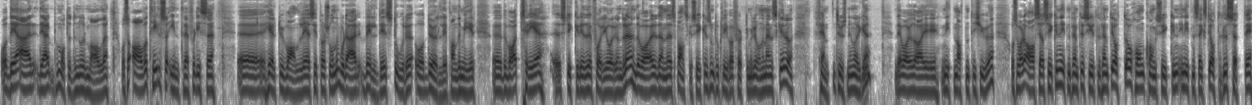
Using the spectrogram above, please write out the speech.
Og det er, det er, på en måte det normale. Og så av og til så inntreffer disse eh, helt uvanlige situasjoner hvor det er veldig store og dødelige pandemier. Eh, det var tre eh, stykker i det forrige århundret. Det var denne spanskesyken som tok livet av 40 millioner mennesker, og 15 000 i Norge. Det var jo da i 1918 til 20. Og så var det Asiasyken i 1957 til 58 og Hongkong-syken i 1968 til 70.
